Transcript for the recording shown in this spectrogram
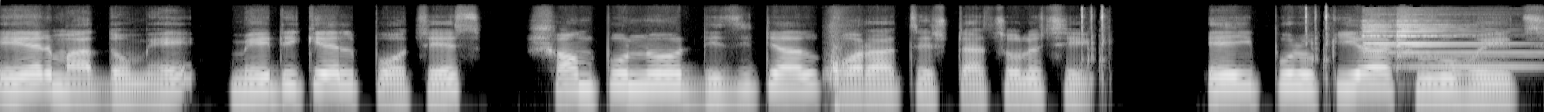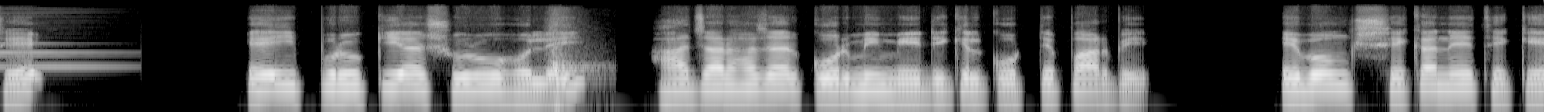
এর মাধ্যমে মেডিকেল প্রসেস সম্পূর্ণ ডিজিটাল করার চেষ্টা চলেছে। এই প্রক্রিয়া শুরু হয়েছে। এই প্রক্রিয়া শুরু হলেই হাজার হাজার কর্মী মেডিকেল করতে পারবে এবং সেখানে থেকে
